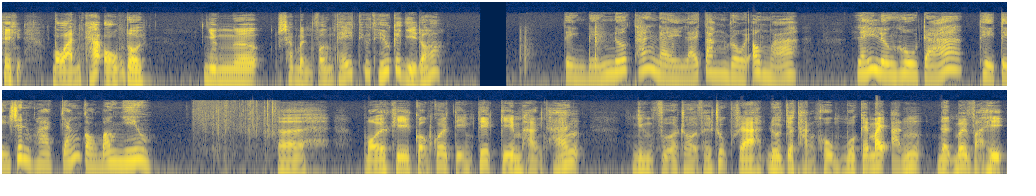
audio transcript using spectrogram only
Bộ ảnh khá ổn rồi. Nhưng uh, sao mình vẫn thấy thiếu thiếu cái gì đó? Tiền điện nước tháng này lại tăng rồi ông ạ. À. Lấy lương hưu trả thì tiền sinh hoạt chẳng còn bao nhiêu. À, Mọi khi còn có tiền tiết kiệm hàng tháng Nhưng vừa rồi phải rút ra đưa cho thằng Hùng mua cái máy ảnh Nên mới vậy.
